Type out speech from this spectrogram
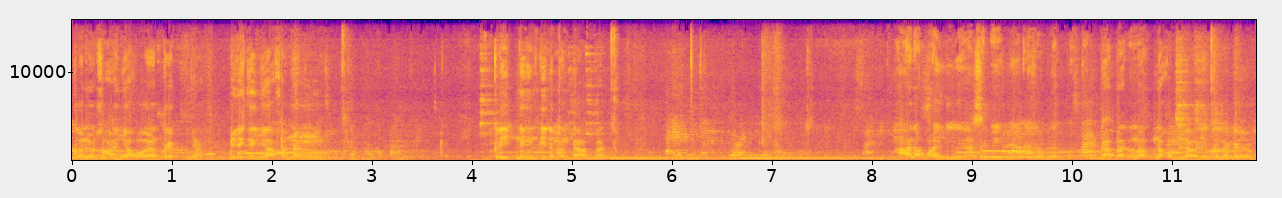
Ko lang sa kanya, kung anong trip niya. Binigyan niya ako ng grade na hindi naman dapat. Akala ko hindi niya nasabihin niya sa vlog. Dapat map na cum laude talaga yun.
